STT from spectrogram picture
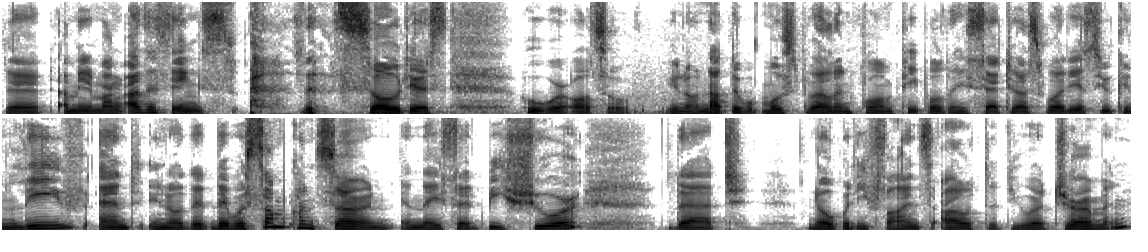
that. I mean, among other things, the soldiers who were also, you know, not the most well-informed people, they said to us, "Well, yes, you can leave," and you know, there was some concern, and they said, "Be sure that nobody finds out that you are German,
